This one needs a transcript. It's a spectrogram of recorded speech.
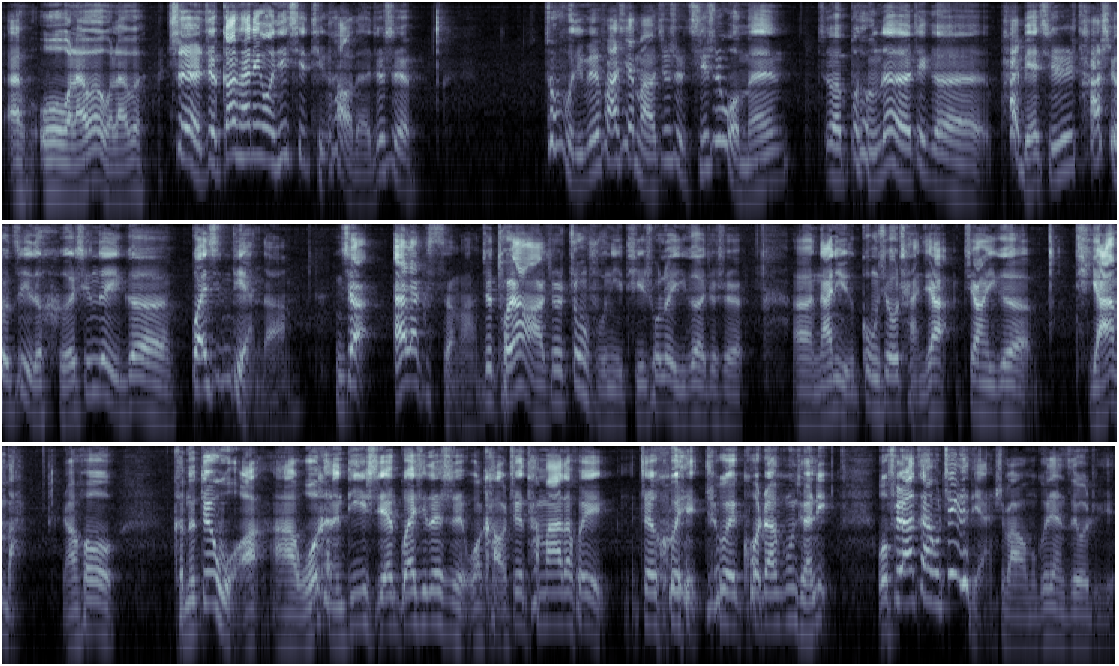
哎，我我来问，我来问，是就刚才那个问题其实挺好的，就是。中府你没发现吗？就是其实我们呃不同的这个派别，其实它是有自己的核心的一个关心点的。你像 Alex 嘛，就同样啊，就是政府你提出了一个就是呃男女共休产假这样一个提案吧，然后可能对我啊，我可能第一时间关心的是，我靠，这他妈的会这会这会扩张公权力，我非常在乎这个点，是吧？我们古典自由主义。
